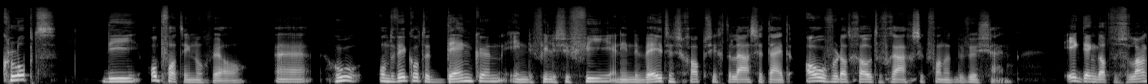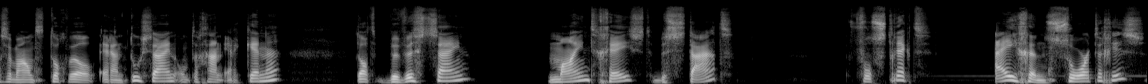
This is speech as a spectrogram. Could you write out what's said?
Klopt die opvatting nog wel? Uh, hoe ontwikkelt het denken in de filosofie en in de wetenschap zich de laatste tijd over dat grote vraagstuk van het bewustzijn? Ik denk dat we zo langzamerhand toch wel eraan toe zijn om te gaan erkennen dat bewustzijn mind, geest, bestaat, volstrekt eigensoortig is,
